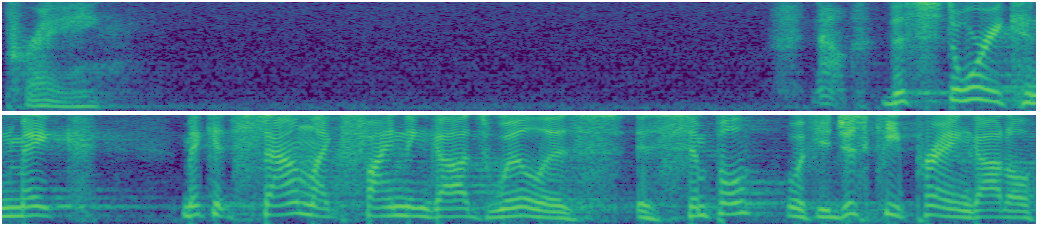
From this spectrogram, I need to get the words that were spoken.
praying. Now, this story can make make it sound like finding God's will is, is simple. Well, if you just keep praying, God will,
